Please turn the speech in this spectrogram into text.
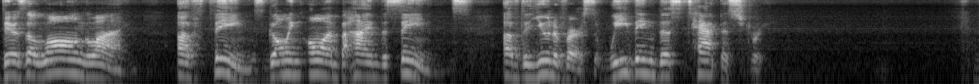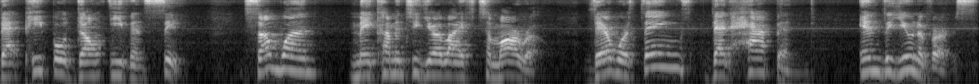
There's a long line of things going on behind the scenes of the universe, weaving this tapestry that people don't even see. Someone may come into your life tomorrow. There were things that happened in the universe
